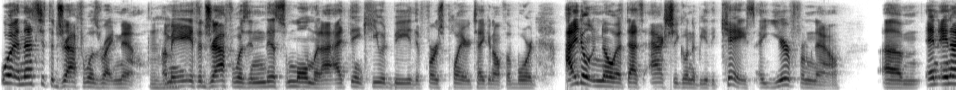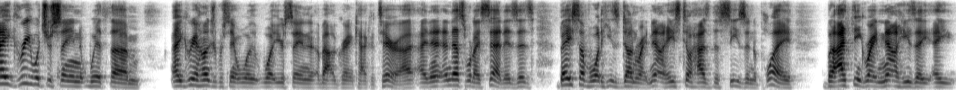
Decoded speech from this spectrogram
Well, and that's if the draft was right now. Mm-hmm. I mean, if the draft was in this moment, I, I, think he would be the first player taken off the board. I don't know if that's actually going to be the case a year from now. Um, and and I agree what you're saying with um, I agree 100% with what you're saying about Grant Calcaterra. I, I, and that's what I said is is based off what he's done right now, he still has the season to play, but I think right now he's a, a,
